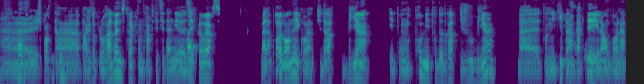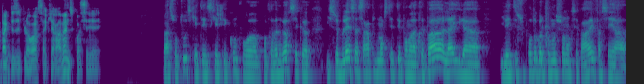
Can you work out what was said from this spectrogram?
Euh, bah, je pense à, par exemple au Ravens, toi qui ont drafté cette année euh, Flowers. Bah la preuve en est quoi. Tu draftes bien et ton premier tour de draft joue bien, bah ton équipe a impacté. Et là on voit l'impact de The Flowers avec les Ravens quoi. C'est bah, surtout, ce qui était, ce qui a été con pour, euh, pour Burr, c'est qu'il se blesse assez rapidement cet été pendant la prépa. Là, il a, il a été sous protocole promotion, donc c'est pareil. Enfin, c'est, euh,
